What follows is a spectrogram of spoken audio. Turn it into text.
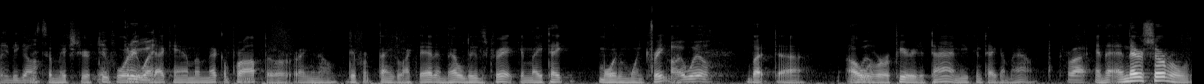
Weed B Gon. It's a mixture of Yeah, 2,4-D, three-way. dicamba, mecoprop, or, or, you know, different things like that, and that'll do the trick. It may take more than one treatment. Oh, it will. But uh, over a period of time, you can take them out. Right. And, th- and there's several,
